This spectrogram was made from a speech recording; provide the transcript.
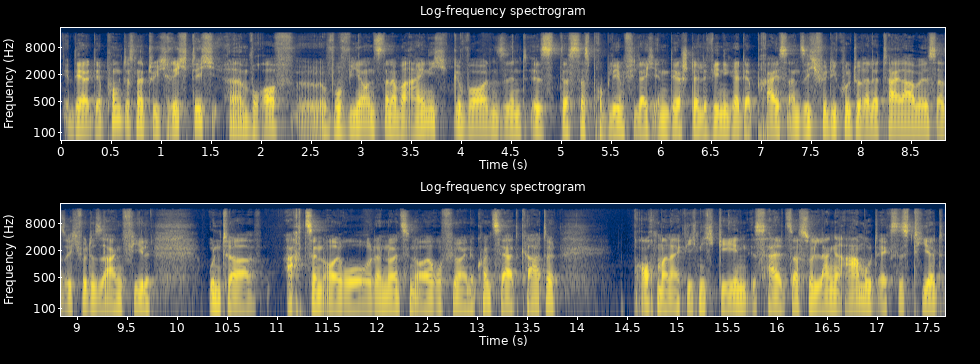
der, der Punkt ist natürlich richtig. Äh, worauf, äh, wo wir uns dann aber einig geworden sind, ist, dass das Problem vielleicht in der Stelle weniger der Preis an sich für die kulturelle Teilhabe ist. Also ich würde sagen, viel unter 18 Euro oder 19 Euro für eine Konzertkarte braucht man eigentlich nicht gehen. Ist halt, dass solange Armut existiert,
